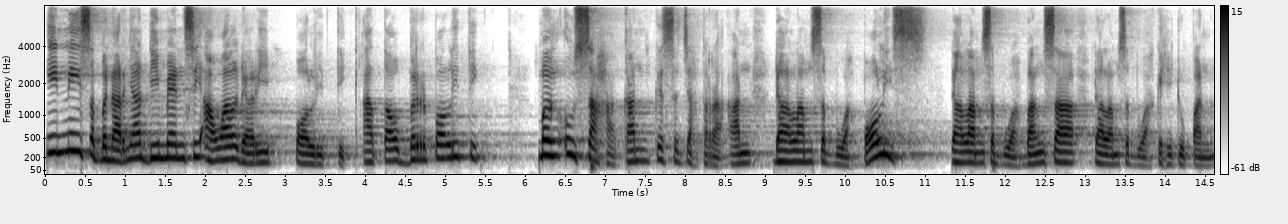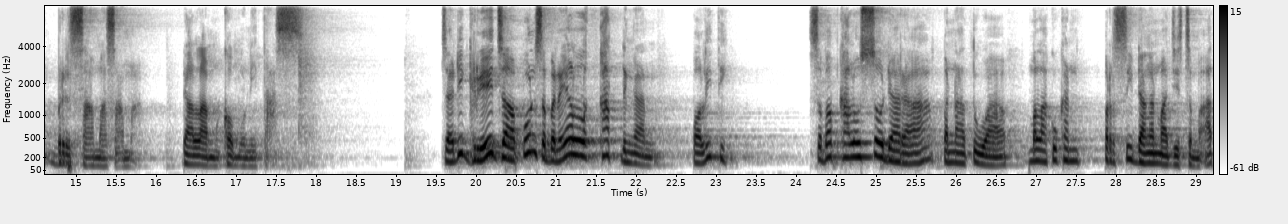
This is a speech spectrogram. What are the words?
Ini sebenarnya dimensi awal dari politik atau berpolitik mengusahakan kesejahteraan dalam sebuah polis, dalam sebuah bangsa, dalam sebuah kehidupan bersama-sama, dalam komunitas. Jadi gereja pun sebenarnya lekat dengan politik. Sebab kalau saudara penatua melakukan persidangan majlis jemaat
